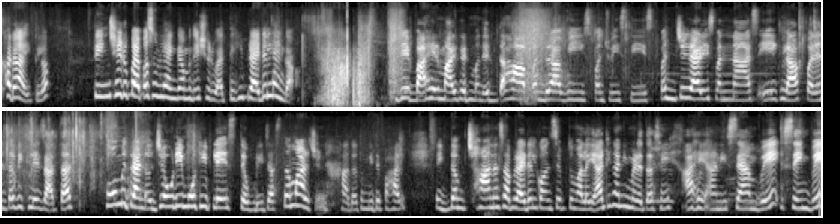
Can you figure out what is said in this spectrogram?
खरं ऐकलं. तीनशे रुपयापासून लेहंगामध्ये सुरुवात ते ही ब्रायडल लेहंगा. जे बाहेर मार्केटमध्ये दहा पंधरा वीस पंचवीस तीस पंचेचाळीस पन्नास एक लाखपर्यंत विकले जातात. हो मित्रांनो जेवढी मोठी प्लेस तेवढी जास्त मार्जिन आता तुम्ही ते पाहाल एकदम छान असा ब्रायडल कॉन्सेप्ट तुम्हाला या ठिकाणी मिळत असे आहे. आणि सॅम वे सेम वे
